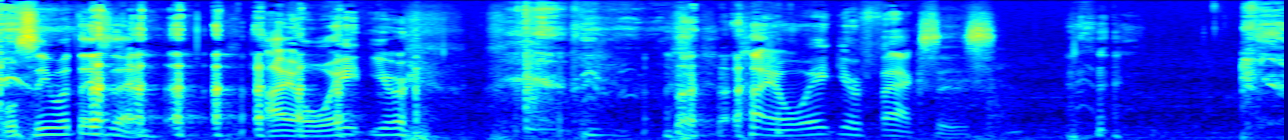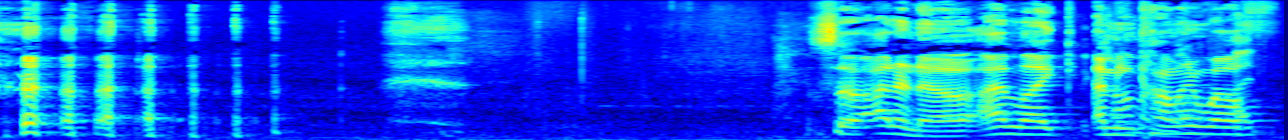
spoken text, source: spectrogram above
We'll see what they say. I await your I await your faxes. So I don't know. I like. The I mean, Commonwealth, Commonwealth.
